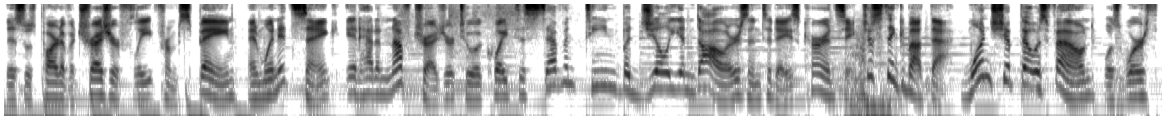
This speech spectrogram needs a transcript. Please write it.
This was part of a treasure fleet from Spain, and when it sank, it had enough treasure to equate to 17 bajillion dollars in today's currency. Just think about that. One ship that was found was worth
